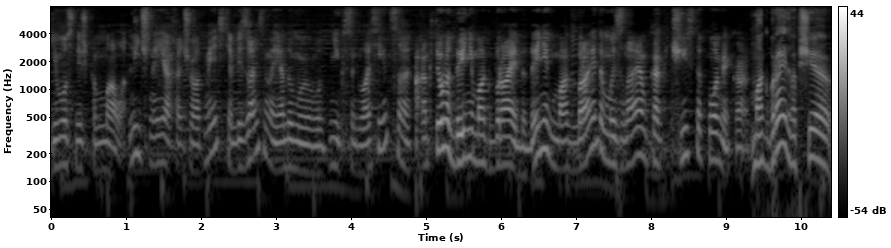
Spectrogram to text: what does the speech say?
его слишком мало. Лично я хочу отметить обязательно, я думаю, вот Ник согласится, актера Дэнни Макбрайда. Дэнни Макбрайда мы знаем как чисто комика. Макбрайд вообще,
